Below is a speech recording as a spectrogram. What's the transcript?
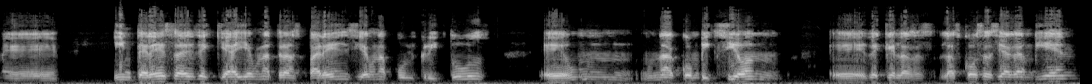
me interesa es de que haya una transparencia, una pulcritud, eh, una convicción eh, de que las, las cosas se hagan bien,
